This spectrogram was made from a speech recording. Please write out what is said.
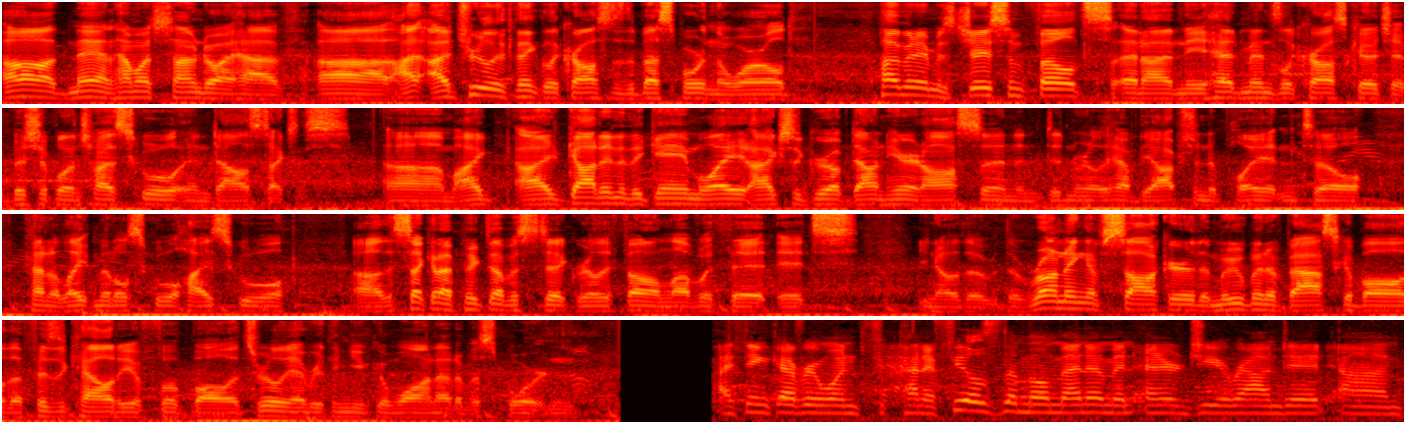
Oh man, how much time do I have? Uh, I, I truly think lacrosse is the best sport in the world. Hi, my name is Jason Feltz, and I'm the head men's lacrosse coach at Bishop Lynch High School in Dallas, Texas. Um, I, I got into the game late. I actually grew up down here in Austin and didn't really have the option to play it until kind of late middle school, high school. Uh, the second I picked up a stick, really fell in love with it. It's you know the the running of soccer, the movement of basketball, the physicality of football. It's really everything you can want out of a sport, and I think everyone kind of feels the momentum and energy around it. Um,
